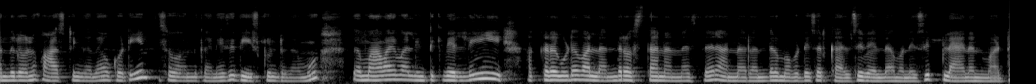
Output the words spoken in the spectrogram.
అందులోనూ ఫాస్టింగ్ కదా ఒకటి. సో అందుకనేసి తీసుకుంటున్నాము. మామయ్య వాళ్ళ ఇంటికి వెళ్ళి అక్కడ కూడా వాళ్ళందరూ వస్తానన్నారు సార్. అన్నారు అందరం ఒకటేసారి కలిసి వెళ్దాం అనేసి ప్లాన్ అనమాట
